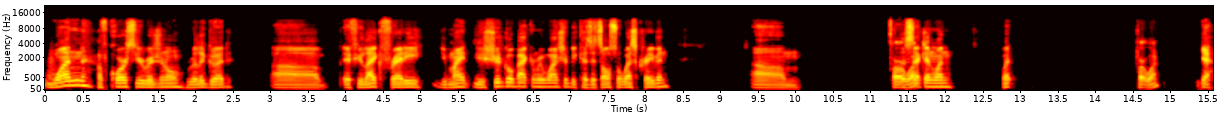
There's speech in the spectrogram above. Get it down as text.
one of course the original really good uh if you like freddy you might you should go back and rewatch it because it's also wes craven um Part the one. second one what Part one. yeah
